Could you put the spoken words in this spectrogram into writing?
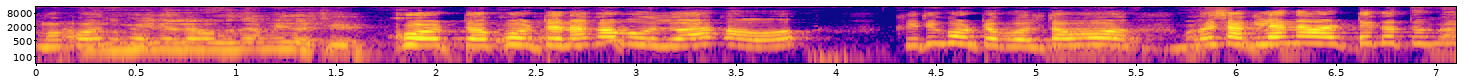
मग आता कोण तुम्ही गेल्यावर उद्या मी कशी खोट खोट नका बोलू हा का हो? किती खोटं बोलता हो? मग सगळ्यांना वाटते का तुम्ही?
